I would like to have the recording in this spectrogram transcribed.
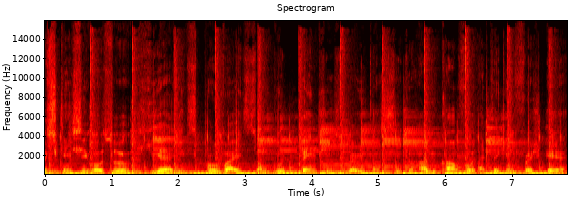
As you can see also here it provides some good benches where you can sit to have your comfort and take in fresh air.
